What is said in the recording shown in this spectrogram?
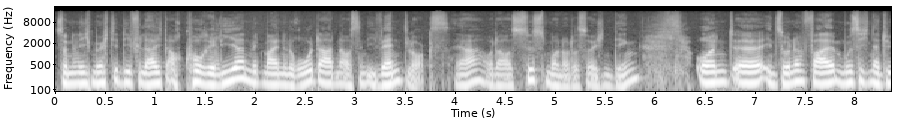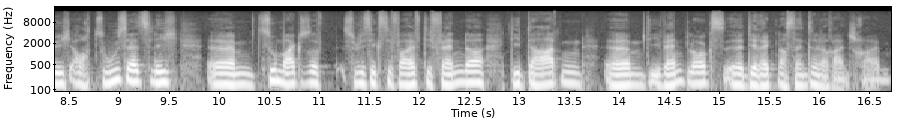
sondern ich möchte die vielleicht auch korrelieren mit meinen Rohdaten aus den Event-Logs ja, oder aus Sysmon Plasmon oder solchen Dingen. Und äh, in so einem Fall muss ich natürlich auch zusätzlich ähm, zu Microsoft 365 Defender die Daten, ähm, die Event-Logs äh, direkt nach Sentinel reinschreiben.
